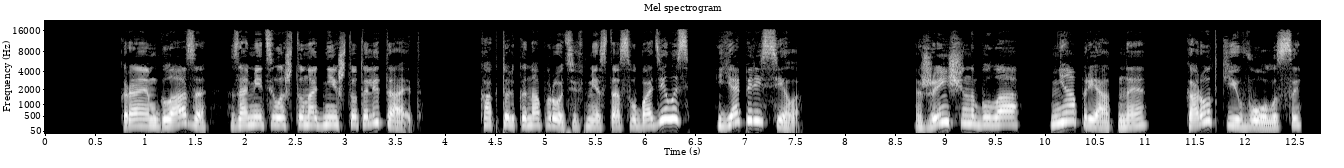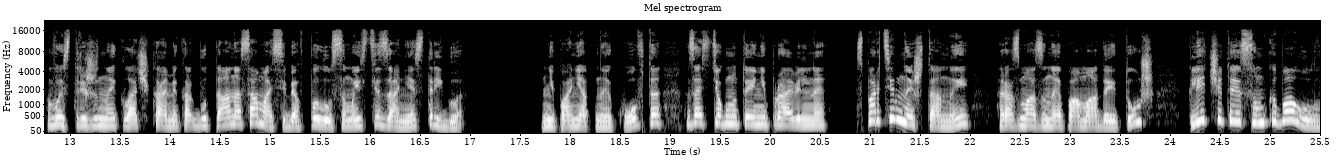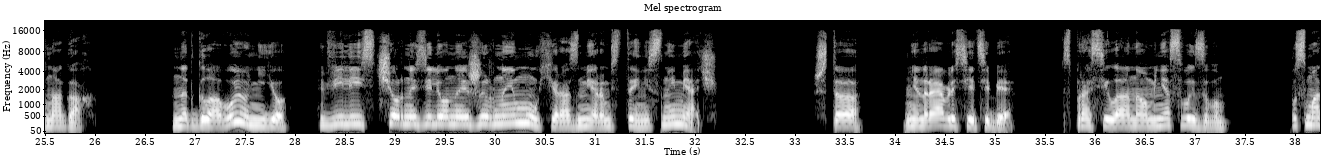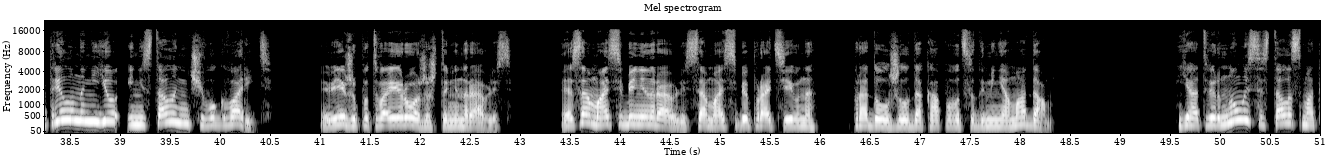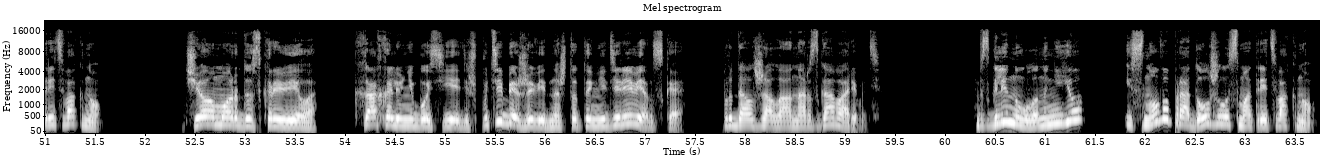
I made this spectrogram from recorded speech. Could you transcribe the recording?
Краем глаза заметила, что над ней что-то летает. Как только напротив место освободилось, я пересела. Женщина была неопрятная, Короткие волосы, выстриженные клочками, как будто она сама себя в пылу самоистязания стригла. Непонятная кофта, застегнутая неправильно, спортивные штаны, размазанная помада и тушь, клетчатая сумка-баул в ногах. Над головой у нее вились черно-зеленые жирные мухи размером с теннисный мяч. «Что, не нравлюсь я тебе?» — спросила она у меня с вызовом. Посмотрела на нее и не стала ничего говорить. «Вижу по твоей роже, что не нравлюсь. Я сама себе не нравлюсь, сама себе противна», — продолжила докапываться до меня мадам. Я отвернулась и стала смотреть в окно. «Чё морду скривила? К хахалю, небось, едешь. По тебе же видно, что ты не деревенская», — продолжала она разговаривать. Взглянула на нее, и снова продолжила смотреть в окно.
